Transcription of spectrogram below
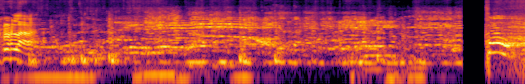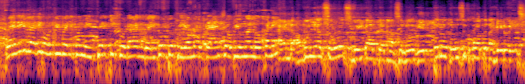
Amala so very very hottie welcome ఇద్దరికి కూడా and welcome to CMR branch of యూమల్ opening and Amulya so sweet of them అసలు. ఇద్దరు దూసుకుపోతున్న హీరోయిన్స్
